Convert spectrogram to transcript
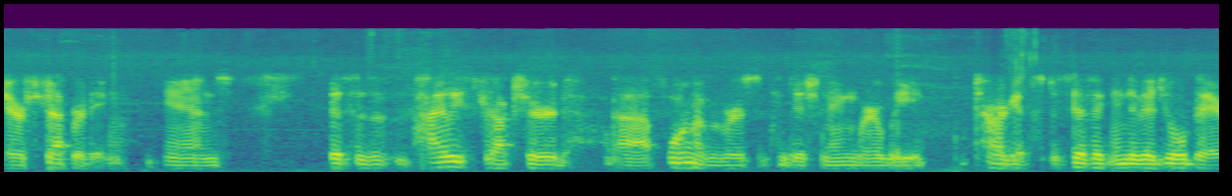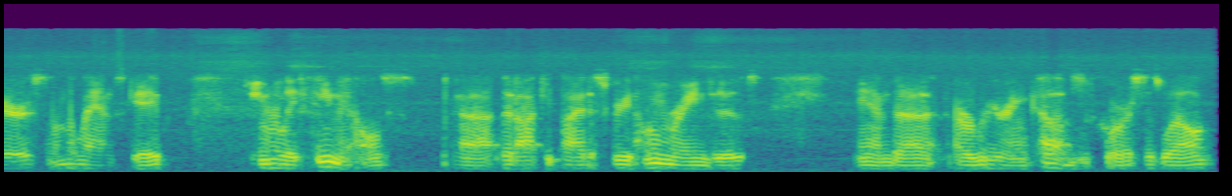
bear shepherding. And this is a highly structured uh, form of aversive conditioning where we target specific individual bears on the landscape, generally females, uh, that occupy discrete home ranges and uh, are rearing cubs, of course, as well.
